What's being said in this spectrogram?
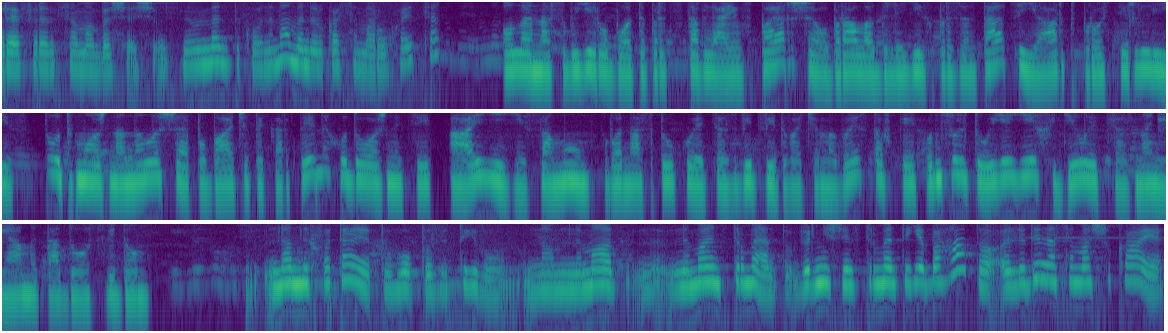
референсом або ще чимось. На момент такого немає, мене рука сама рухається. Олена свої роботи представляє вперше. Обрала для їх презентації арт-простір ліс. Тут можна не лише побачити картини художниці, а й її саму. Вона спілкується з відвідувачами виставки, консультує їх, ділиться знаннями та досвідом. Нам не вистачає того позитиву. Нам нема, нема інструменту. Верніше, інструментів є багато, а людина сама шукає.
